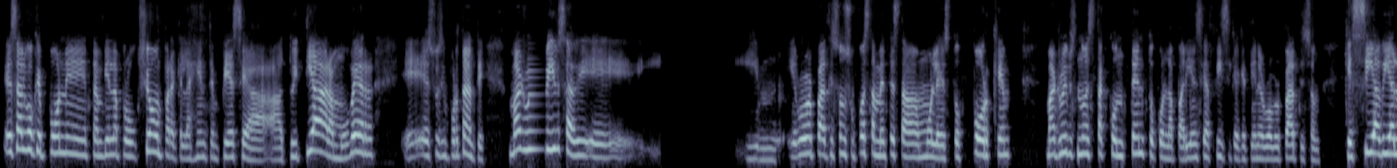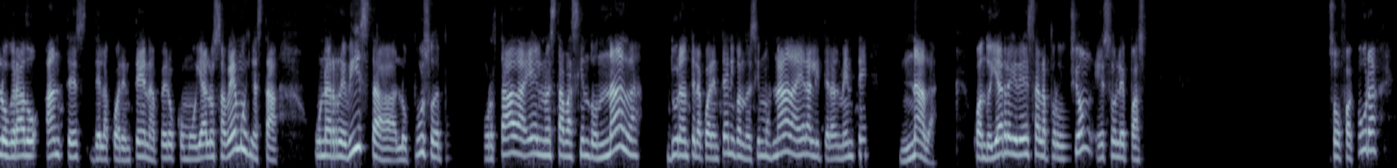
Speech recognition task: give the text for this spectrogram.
es algo que pone también la producción para que la gente empiece a, a tuitear, a mover, eh, eso es importante. Mark Reeves eh, y, y, Robert Pattinson supuestamente estaban molestos porque Matt Reeves no está contento con la apariencia física que tiene Robert Pattinson, que sí había logrado antes de la cuarentena, pero como ya lo sabemos, ya está, una revista lo puso de portada, él no estaba haciendo nada durante la cuarentena y cuando decimos nada era literalmente nada. Cuando ya regresa a la producción, eso le pasó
